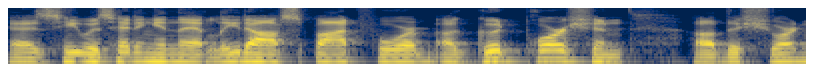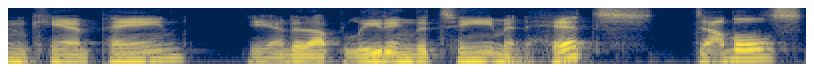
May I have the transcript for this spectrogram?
as he was hitting in that leadoff spot for a good portion of the shortened campaign. He ended up leading the team in hits, doubles,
